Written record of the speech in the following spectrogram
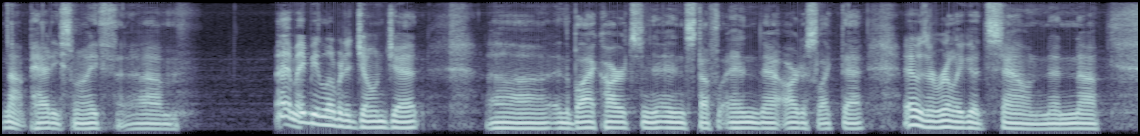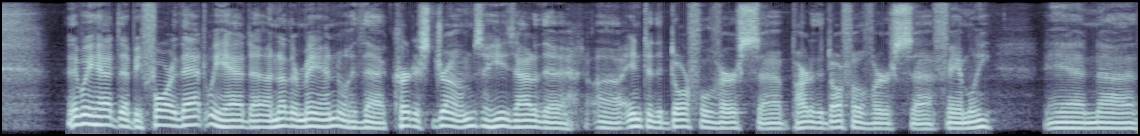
not Patty Smyth. Um, eh, maybe a little bit of Joan Jett uh, and the Black Hearts and, and stuff, and uh, artists like that. It was a really good sound. And uh, then we had uh, before that we had uh, another man with uh, Kurtis Drums. He's out of the into the Doerfelverse, uh, part of the Doerfelverse uh, family, and uh,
